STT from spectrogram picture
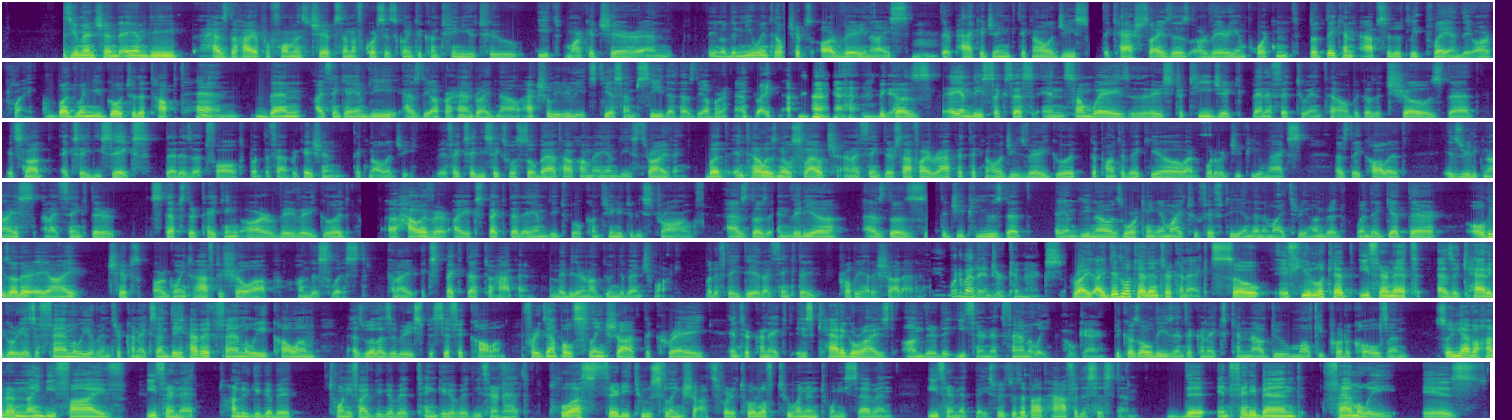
As you mentioned, AMD has the higher performance chips, and of course, it's going to continue to eat market share and you know the new intel chips are very nice mm. their packaging technologies the cache sizes are very important so they can absolutely play and they are playing but when you go to the top 10 then i think amd has the upper hand right now actually really it's tsmc that has the upper hand right now because yeah. amd's success in some ways is a very strategic benefit to intel because it shows that it's not x86 that is at fault, but the fabrication technology. If x86 was so bad, how come AMD is thriving? But Intel is no slouch, and I think their Sapphire Rapid technology is very good. The Ponte Vecchio and whatever GPU Max, as they call it, is really nice, and I think their steps they're taking are very, very good. Uh, however, I expect that AMD will continue to be strong, as does NVIDIA, as does the GPUs that AMD now is working, MI250 and then MI300. When they get there, all these other AI chips are going to have to show up on this list. And I expect that to happen. Maybe they're not doing the benchmark, but if they did, I think they probably had a shot at it. What about interconnects? Right. I did look at interconnects. So if you look at Ethernet as a category, as a family of interconnects, and they have a family column as well as a very specific column. For example, Slingshot, the Cray interconnect is categorized under the Ethernet family. Okay. Because all these interconnects can now do multi protocols and so you have 195 Ethernet, 100 gigabit, 25 gigabit, 10 gigabit Ethernet, plus 32 slingshots for a total of 227 Ethernet base, which is about half of the system. The InfiniBand family is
